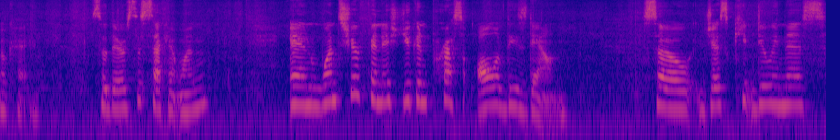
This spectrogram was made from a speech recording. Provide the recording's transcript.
Okay, so there's the second one. And once you're finished, you can press all of these down. So just keep doing this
